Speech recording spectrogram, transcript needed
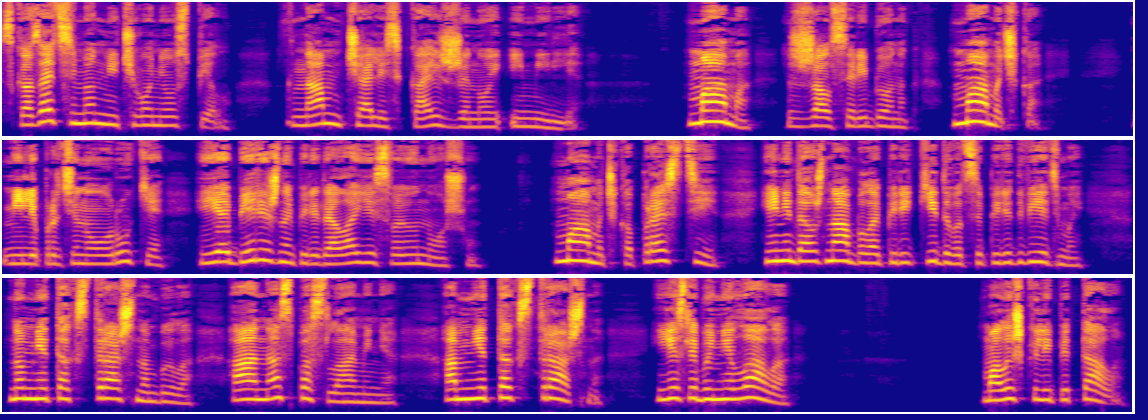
Сказать Семен ничего не успел. К нам мчались Кай с женой и Милли. «Мама!» — сжался ребенок. «Мамочка!» Милли протянула руки, и я бережно передала ей свою ношу. «Мамочка, прости, я не должна была перекидываться перед ведьмой. Но мне так страшно было, а она спасла меня. А мне так страшно. Если бы не Лала... Малышка лепетала.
